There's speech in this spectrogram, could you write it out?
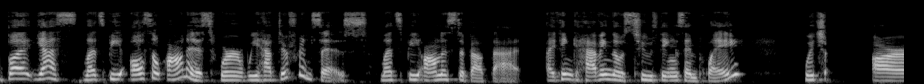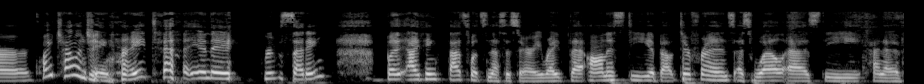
But yes, let's be also honest where we have differences. Let's be honest about that. I think having those two things in play, which are quite challenging, right? in a group setting. But I think that's what's necessary, right? That honesty about difference as well as the kind of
